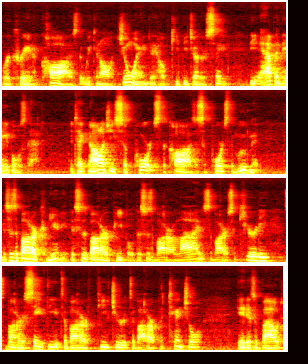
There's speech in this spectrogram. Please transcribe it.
we're creating a cause that we can all join to help keep each other safe. The app enables that. The technology supports the cause, it supports the movement. This is about our community. This is about our people. This is about our lives. About our security. It's about our safety. It's about our future. It's about our potential. It is about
